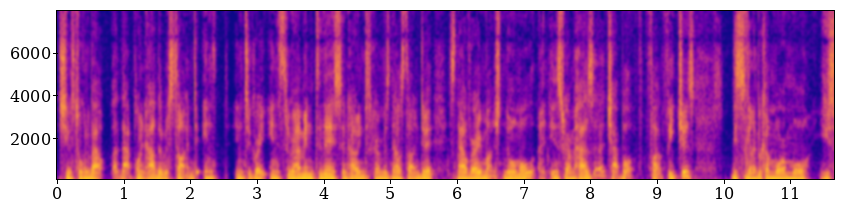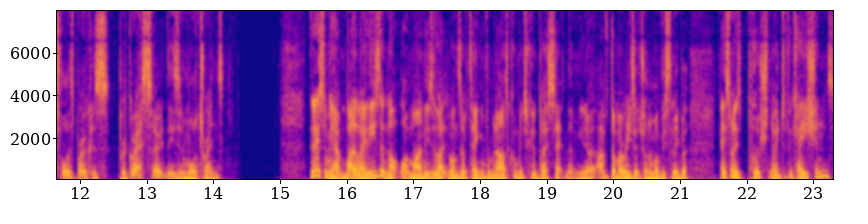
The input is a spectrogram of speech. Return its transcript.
she was talking about at that point how they were starting to in, integrate Instagram into this and how Instagram is now starting to do it. It's now very much normal. Instagram has uh, chatbot f- features. This is going to become more and more useful as brokers progress. So these are more trends. The next one we have, by the way, these are not like mine. These are like ones I've taken from an article. I'm just going to dissect them. You know, I've done my research on them, obviously. But next one is push notifications.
